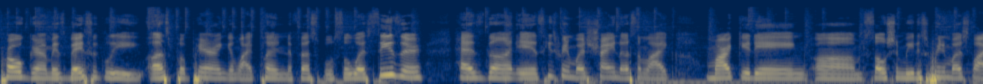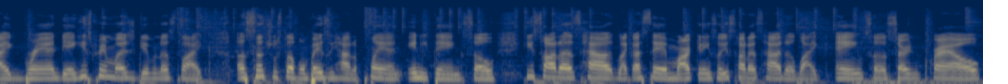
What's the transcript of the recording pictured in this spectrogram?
program is basically us preparing and like planning the festival. So what Caesar has done is he's pretty much trained us in like marketing, um, social media, so pretty much like branding. He's pretty much given us like essential stuff on basically how to plan anything. So he's taught us how, like I said, marketing. So he's taught us how to like aim to a certain crowd.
